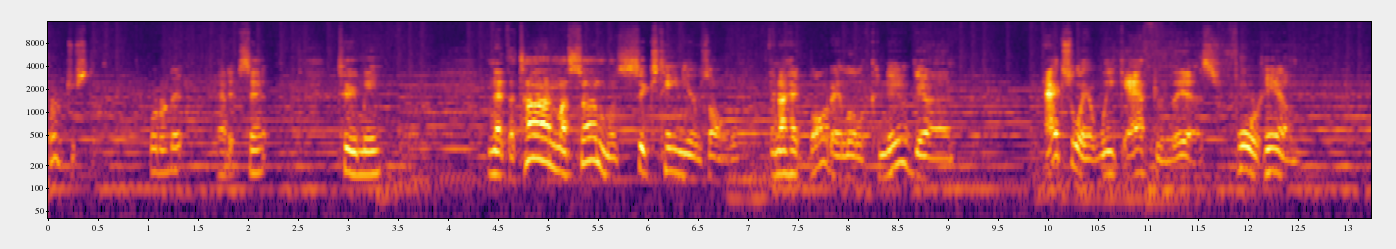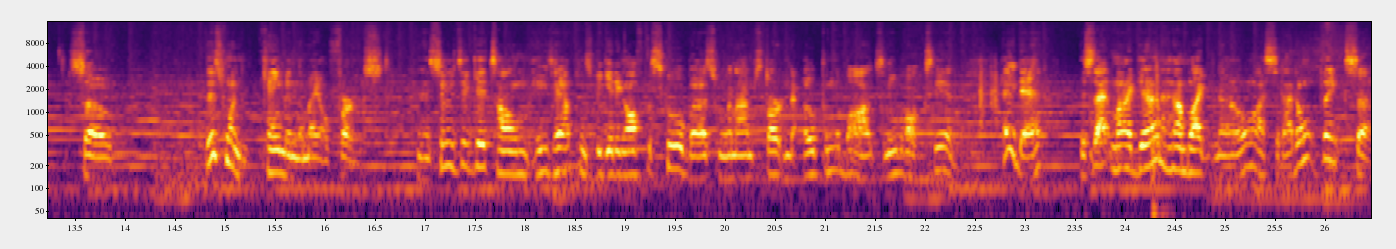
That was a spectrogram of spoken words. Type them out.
purchased it, ordered it, had it sent to me. And at the time, my son was 16 years old, and I had bought a little canoe gun actually a week after this for him. So this one came in the mail first. And as soon as he gets home, he happens to be getting off the school bus when I'm starting to open the box and he walks in. Hey, Dad, is that my gun? And I'm like, no. I said, I don't think so.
